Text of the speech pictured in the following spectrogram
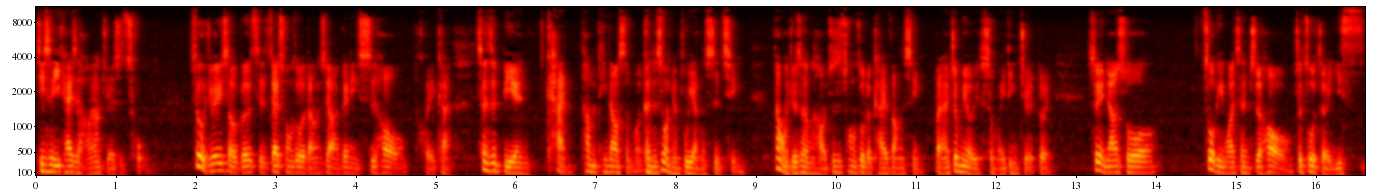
即使一开始好像觉得是错的。所以我觉得一首歌词在创作当下，跟你事后回看，甚至别人看他们听到什么，可能是完全不一样的事情。但我觉得很好，就是创作的开放性本来就没有什么一定绝对，所以人家说作品完成之后就作者已死，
